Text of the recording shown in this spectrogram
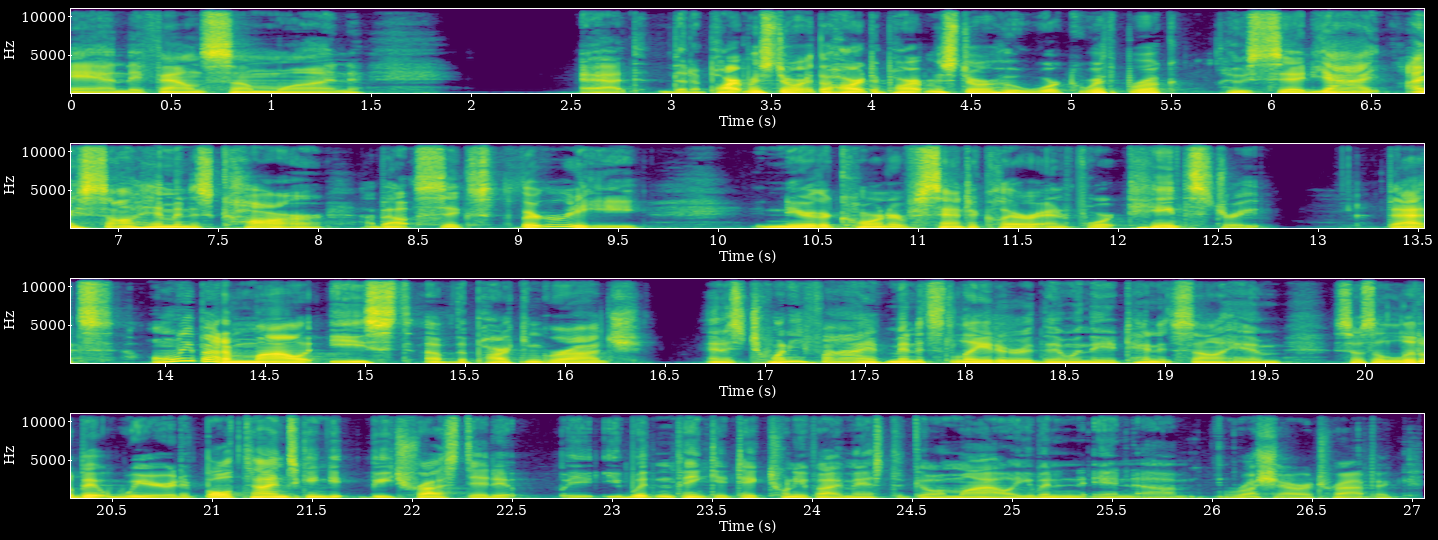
and they found someone at the department store, at the Hart department store, who worked with Brooke, who said, "Yeah, I, I saw him in his car about 6:30 near the corner of Santa Clara and 14th Street. That's only about a mile east of the parking garage." And it's 25 minutes later than when the attendant saw him. So it's a little bit weird. If both times can get, be trusted, it, you wouldn't think it'd take 25 minutes to go a mile, even in, in um, rush hour traffic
